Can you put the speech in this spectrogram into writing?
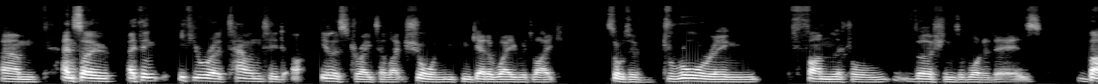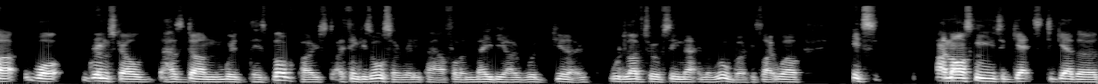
Um, and so I think if you're a talented uh, illustrator like Sean, you can get away with like sort of drawing fun little versions of what it is. But what Grimskald has done with his blog post, I think is also really powerful. And maybe I would, you know, would love to have seen that in the rule book. It's like, well, it's I'm asking you to get together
